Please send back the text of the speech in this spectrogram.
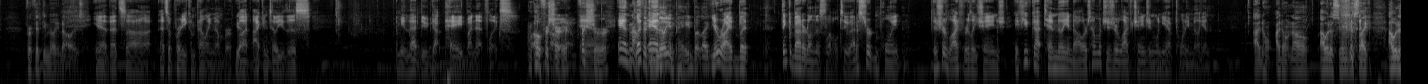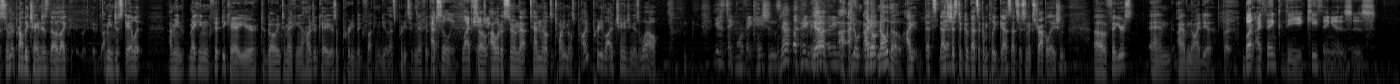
for fifty million dollars. Yeah, that's uh that's a pretty compelling number. Yeah. But I can tell you this. I mean, that dude got paid by Netflix. Oh, for sure, yeah. for And- sure. and not let- fifty and- million paid, but like You're right, but think about it on this level too. At a certain point, does your life really change? If you've got ten million dollars, how much is your life changing when you have twenty million? I don't I don't know. I would assume just like I would assume it probably changes though. Like I mean just scale it. I mean making 50k a year to going to making 100k a year is a pretty big fucking deal. That's pretty significant. Absolutely, life changing. So. I would assume that 10 mil to 20 mil is probably pretty life changing as well. You just take more vacations. Yeah, I mean, yeah. I, mean, I, I don't I don't know though. I that's that's Yeah. just a that's a complete guess. That's just an extrapolation of figures, and I have no idea. But But I think the key thing is is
